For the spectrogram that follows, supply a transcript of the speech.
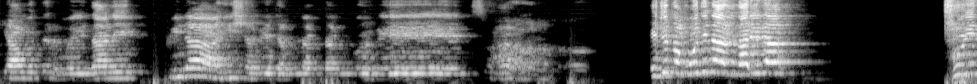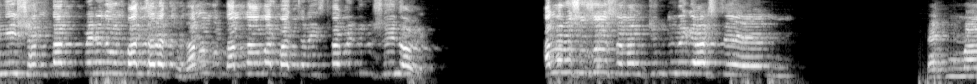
কিয়ামতের ময়দানে বিনা হিসাবে জান্নাত দান এই জন্য মদিনার নারীরা শহীদি সন্তান পেটে যখন বাচ্চা রাখতো করতো আল্লাহ আমার বাচ্চারা ইসলামের জন্য শহীদ হবে। আল্লাহ রসুল সাল্লাম থেকে আসছেন। এক মা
